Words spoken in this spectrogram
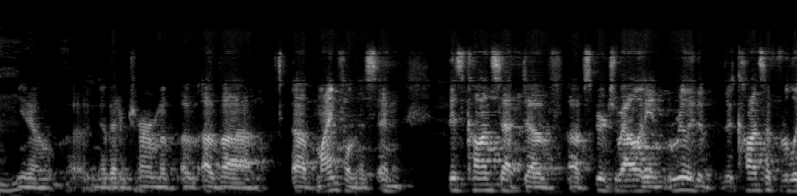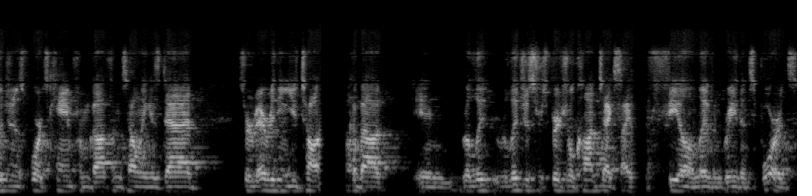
mm-hmm. you know uh, no better term of of, of, uh, of, mindfulness and this concept of of spirituality and really the the concept of religion and sports came from Gotham telling his dad sort of everything you talk about in relig- religious or spiritual context I feel and live and breathe in sports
